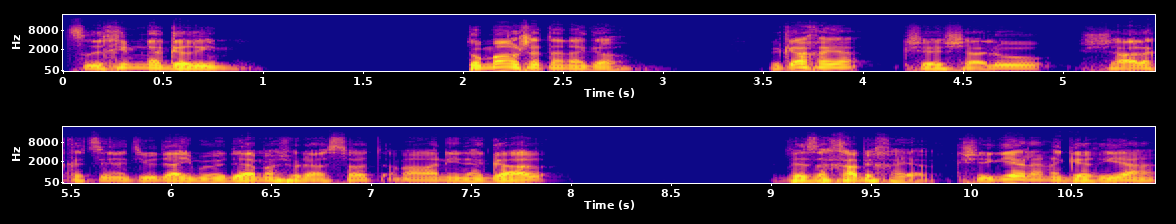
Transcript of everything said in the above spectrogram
צריכים נגרים. תאמר שאתה נגר. וכך היה. כששאלו, כששאל הקצין את יהודה אם הוא יודע משהו לעשות, אמר אני נגר, וזכה בחייו. כשהגיע לנגרייה,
